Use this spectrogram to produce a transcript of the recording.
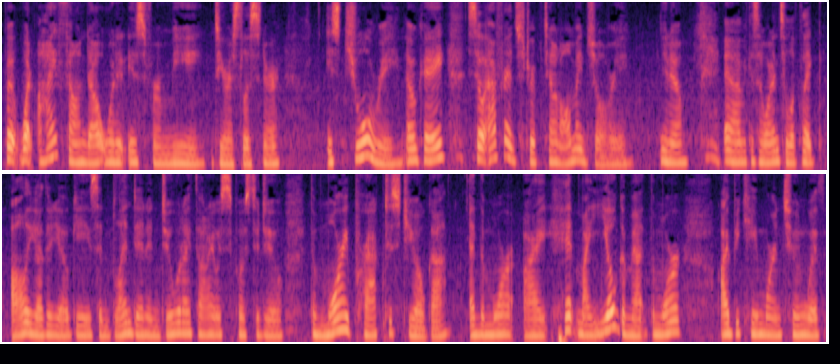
But what I found out, what it is for me, dearest listener, is jewelry. Okay. So after I'd stripped down all my jewelry, you know, uh, because I wanted to look like all the other yogis and blend in and do what I thought I was supposed to do. The more I practiced yoga and the more I hit my yoga mat, the more I became more in tune with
